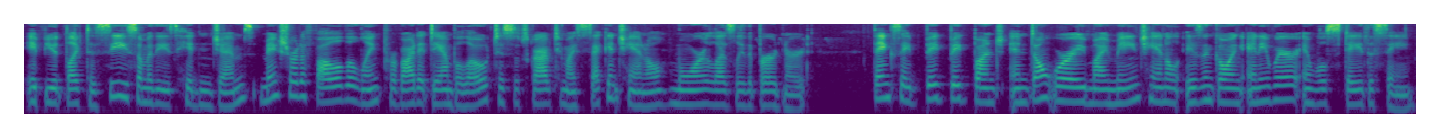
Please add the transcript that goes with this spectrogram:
If you'd like to see some of these hidden gems, make sure to follow the link provided down below to subscribe to my second channel, More Leslie the Bird Nerd. Thanks a big, big bunch, and don't worry, my main channel isn't going anywhere and will stay the same.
